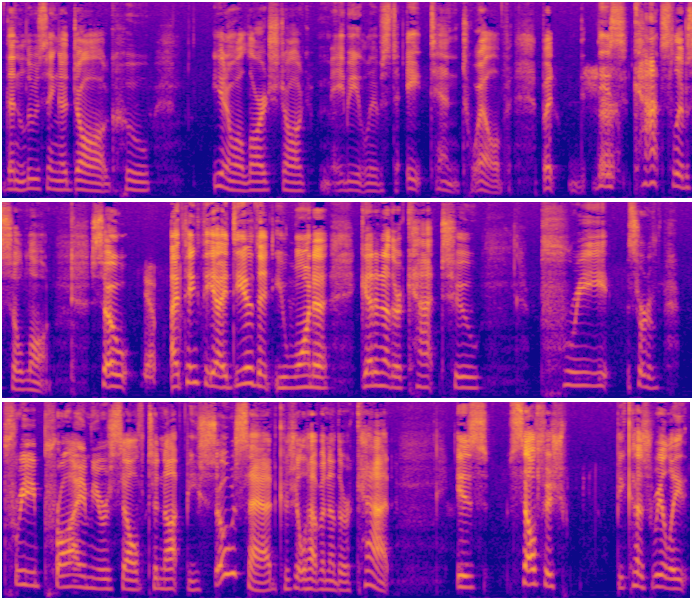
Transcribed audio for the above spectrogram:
than losing a dog who you know, a large dog maybe lives to 8, 10, 12, but sure. these cats live so long. So yep. I think the idea that you want to get another cat to pre sort of pre prime yourself to not be so sad because you'll have another cat is selfish because really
